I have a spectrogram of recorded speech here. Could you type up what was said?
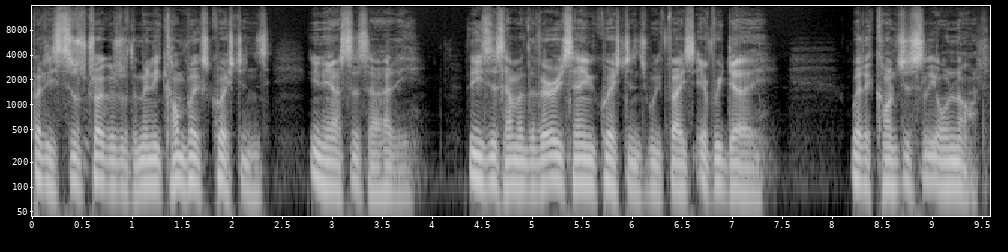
but he still struggles with the many complex questions in our society. These are some of the very same questions we face every day, whether consciously or not,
